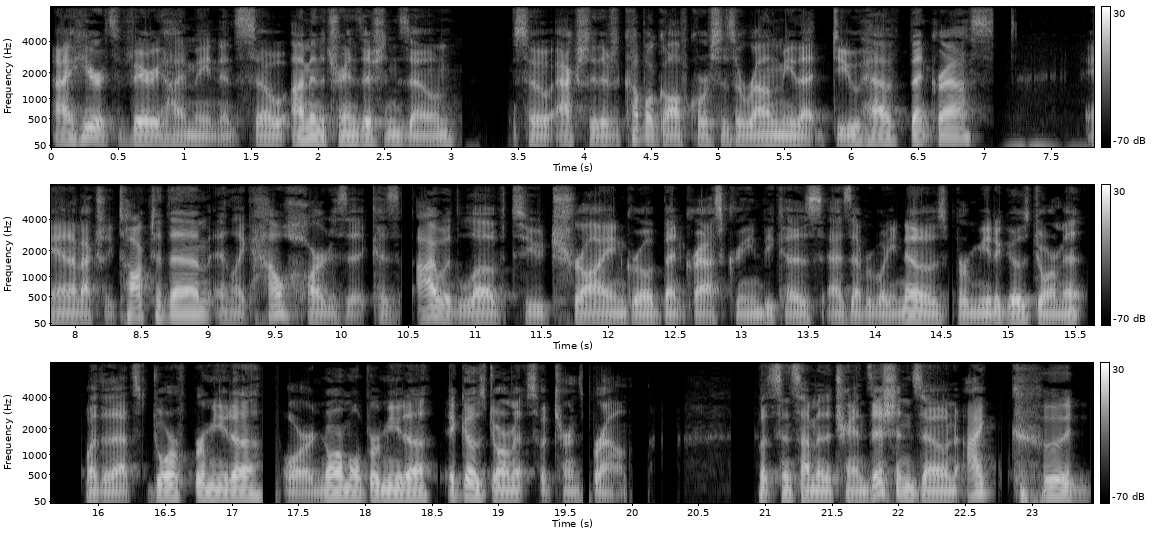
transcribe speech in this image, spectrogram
I hear it's very high maintenance. So I'm in the transition zone. So actually, there's a couple golf courses around me that do have bent grass. And I've actually talked to them and like, how hard is it? Because I would love to try and grow a bent grass green because, as everybody knows, Bermuda goes dormant, whether that's dwarf Bermuda or normal Bermuda, it goes dormant, so it turns brown. But since I'm in the transition zone, I could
